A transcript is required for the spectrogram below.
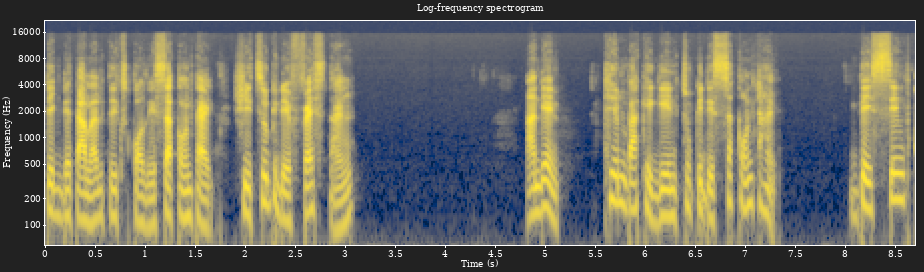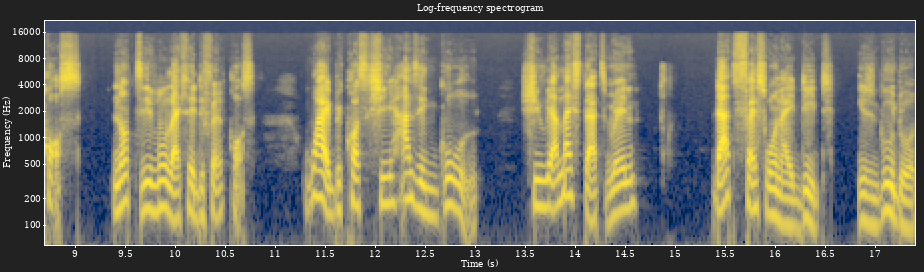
take data analytics course the second time. She took the first time and then came back again, took it the second time. The same course, not even like a different course. Why? Because she has a goal. She realized that, man, that first one I did, is good or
